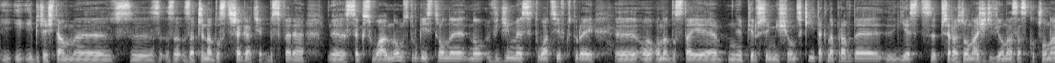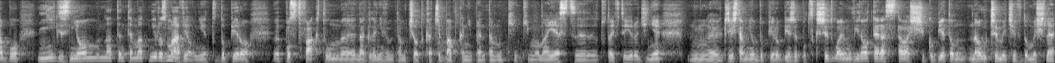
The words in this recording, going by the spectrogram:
i, i, i gdzieś tam z, z, zaczyna dostrzegać jakby sferę seksualną seksualną, z drugiej strony no, widzimy sytuację, w której e, ona dostaje pierwsze miesiączki i tak naprawdę jest przerażona, zdziwiona, zaskoczona, bo nikt z nią na ten temat nie rozmawiał. Nie? To dopiero post factum e, nagle, nie wiem, tam ciotka czy babka, nie pamiętam kim, kim ona jest e, tutaj w tej rodzinie, gdzieś tam ją dopiero bierze pod skrzydła i mówi, no teraz stałaś się kobietą, nauczymy cię w domyśle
